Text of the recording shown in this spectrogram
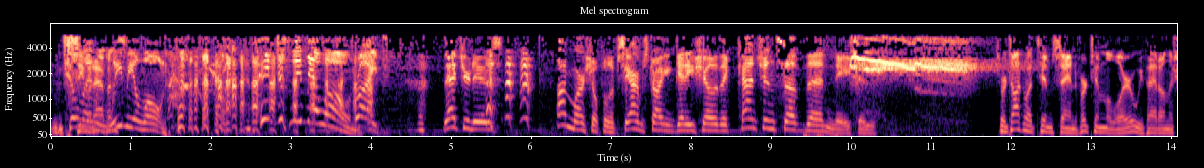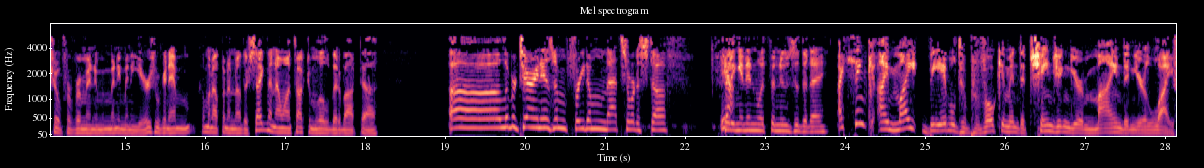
Until See then, leave me alone. Just leave me alone. right. That's your news. I'm Marshall Phillips, the Armstrong and Getty Show, the conscience of the nation. So we're talking about Tim Sandefur, Tim the lawyer. We've had on the show for many, many, many years. We're going to have him coming up in another segment. I want to talk to him a little bit about uh, uh, libertarianism, freedom, that sort of stuff. Fitting it in with the news of the day. I think I might be able to provoke him into changing your mind and your life,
